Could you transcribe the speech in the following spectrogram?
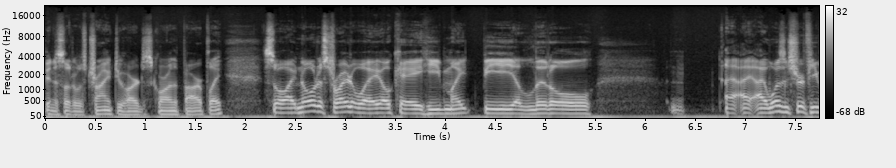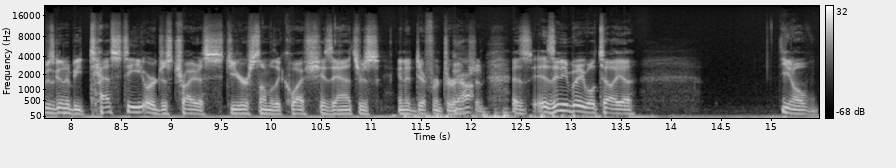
Minnesota was trying too hard to score on the power play. So I noticed right away, okay, he might be a little. I, I wasn't sure if he was going to be testy or just try to steer some of the question, his answers in a different direction. As, as anybody will tell you, you know,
